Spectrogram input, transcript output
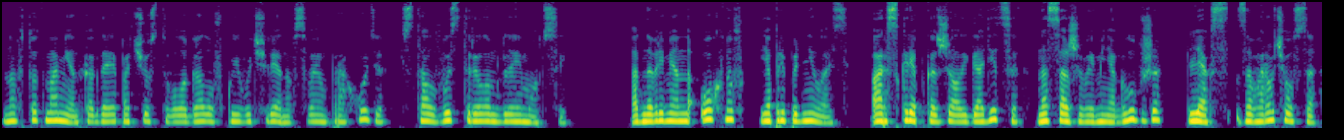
Но в тот момент, когда я почувствовала головку его члена в своем проходе, стал выстрелом для эмоций. Одновременно охнув, я приподнялась. Арс крепко сжал ягодицы, насаживая меня глубже, Лекс заворочился,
